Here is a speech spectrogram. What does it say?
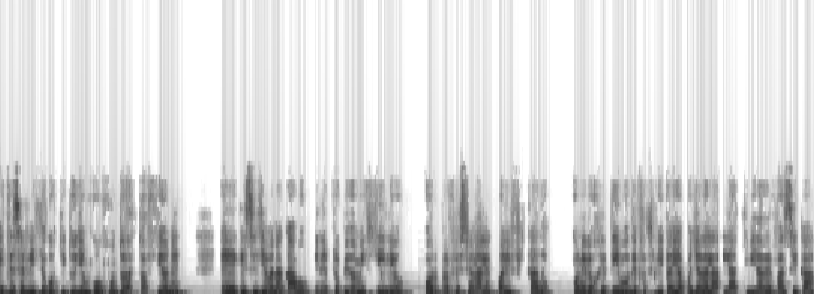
Este servicio constituye un conjunto de actuaciones eh, que se llevan a cabo en el propio domicilio por profesionales cualificados con el objetivo de facilitar y apoyar las actividades básicas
